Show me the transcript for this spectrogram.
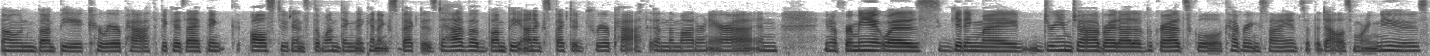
own bumpy career path because I think all students, the one thing they can expect is to have a bumpy, unexpected career path in the modern era. And, you know, for me, it was getting my dream job right out of grad school covering science at the Dallas Morning News,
